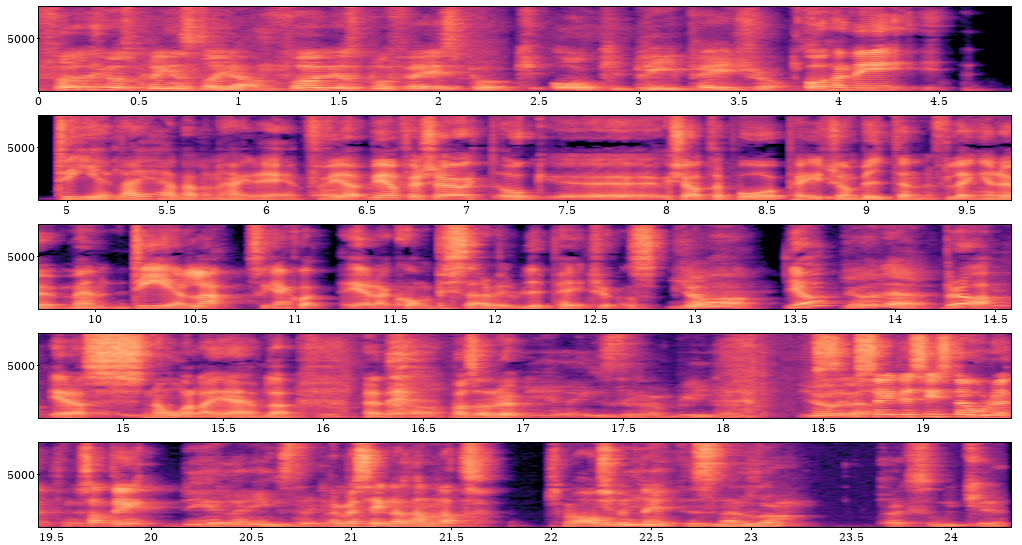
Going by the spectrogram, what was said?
följ oss på Instagram, följ oss på Facebook och bli Patreon. Och hörni, dela gärna den här grejen. För vi har, vi har försökt och uh, tjata på Patreon-biten för länge nu. Men dela, så kanske era kompisar vill bli Patrons. Ja, Ja, gör det. bra. Era snåla jävlar. Vad sa du? Dela Instagram-bilden. Säg det sista ordet, Santi. Dela Instagram. Nej, men säg något annat som är Ni är avslutning. jättesnälla. Tack så mycket.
